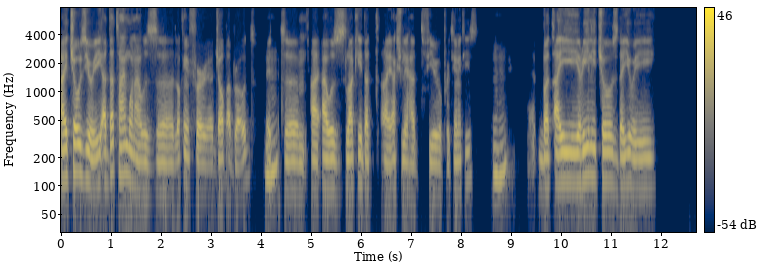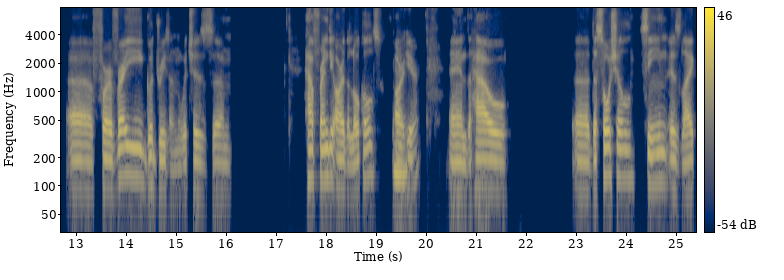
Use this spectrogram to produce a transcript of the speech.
I chose UAE at that time when I was uh, looking for a job abroad. Mhm. It um, I, I was lucky that I actually had few opportunities. Mm-hmm. but I really chose the UAE uh, for a very good reason, which is um, how friendly are the locals are Mhm. here, and how uh, the social scene is like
